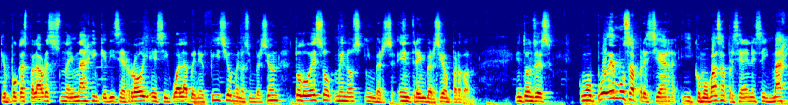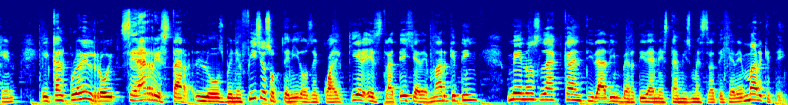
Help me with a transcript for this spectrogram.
Que en pocas palabras es una imagen que dice ROI es igual a beneficio menos inversión, todo eso menos inversión, entre inversión, perdón. Entonces, como podemos apreciar y como vas a apreciar en esa imagen, el calcular el ROI será restar los beneficios obtenidos de cualquier estrategia de marketing menos la cantidad invertida en esta misma estrategia de marketing.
